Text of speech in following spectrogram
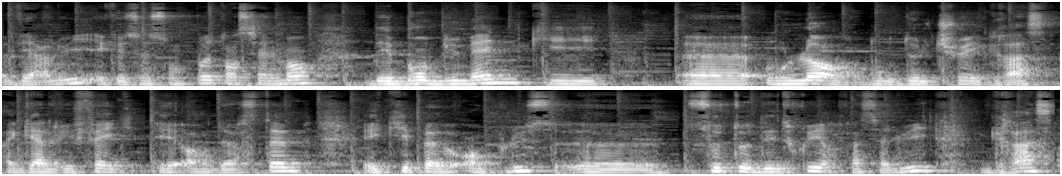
vers lui et que ce sont potentiellement des bombes humaines qui euh, ont l'ordre donc de le tuer grâce à Gallery Fake et Order Stump et qui peuvent en plus euh, s'autodétruire face à lui grâce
